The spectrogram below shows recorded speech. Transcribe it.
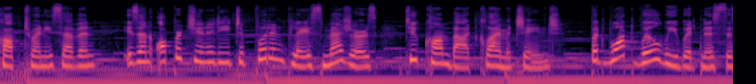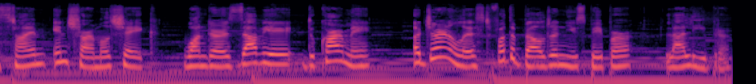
COP27 is an opportunity to put in place measures to combat climate change. But what will we witness this time in Sharm el Sheikh? Wonders Xavier Ducarme, a journalist for the Belgian newspaper La Libre.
